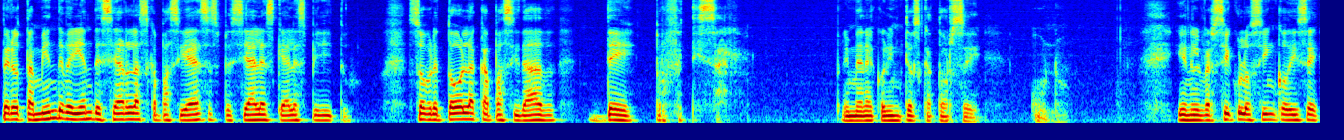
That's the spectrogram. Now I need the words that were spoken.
pero también deberían desear las capacidades especiales que da el Espíritu, sobre todo la capacidad de profetizar. 1 Corintios 14, 1. Y en el versículo 5 dice,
